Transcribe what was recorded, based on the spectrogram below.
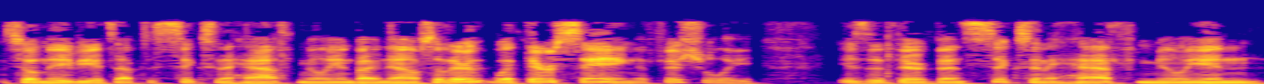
So maybe it's up to six and a half million by now. So they're, what they're saying officially is that there have been six and a half million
